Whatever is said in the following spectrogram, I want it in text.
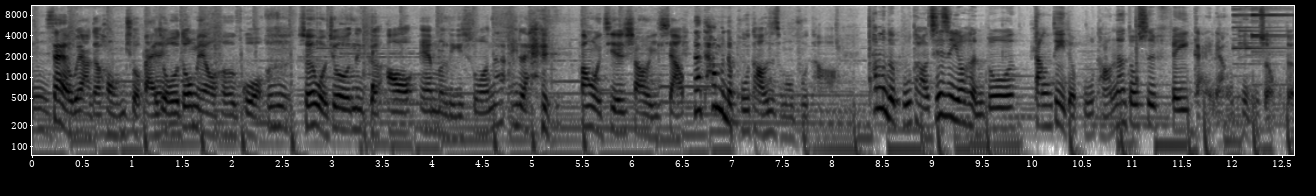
嗯，塞尔维亚的红酒、白酒我都没有喝过，嗯，所以我就那个凹 Emily 说，那哎来 帮我介绍一下，那他们的葡萄是什么葡萄？他们的葡萄其实有很多当地的葡萄，那都是非改良品种的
